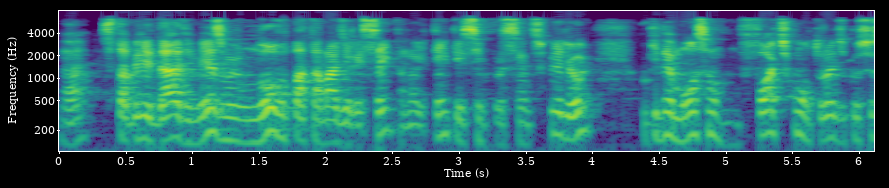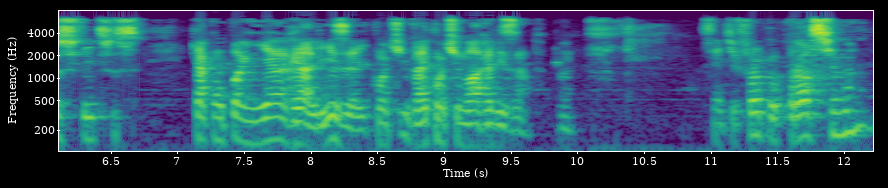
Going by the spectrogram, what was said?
né, estabilidade mesmo um novo patamar de receita, né, 85% superior, o que demonstra um forte controle de custos fixos que a companhia realiza e vai continuar realizando. Né. Se a gente for para o próximo,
